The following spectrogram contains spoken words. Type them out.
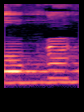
the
